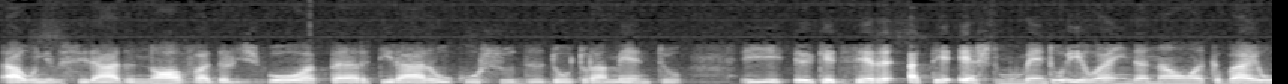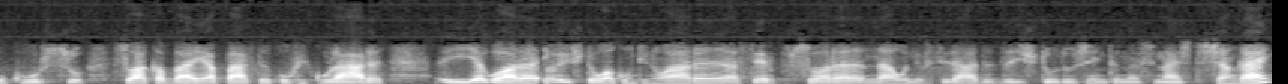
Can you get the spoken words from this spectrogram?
à Universidade Nova de Lisboa para tirar o curso de doutoramento. E, eh, quer dizer, até este momento eu ainda não acabei o curso, só acabei a parte curricular. E agora estou a continuar a ser professora na Universidade de Estudos Internacionais de Xangai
